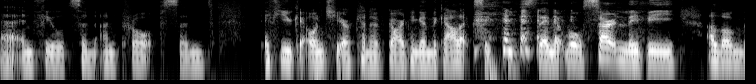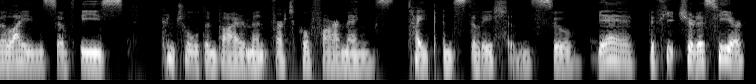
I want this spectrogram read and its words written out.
uh, in fields and, and crops. And if you get onto your kind of gardening in the galaxy piece, then it will certainly be along the lines of these controlled environment, vertical farming type installations. So yeah, the future is here.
